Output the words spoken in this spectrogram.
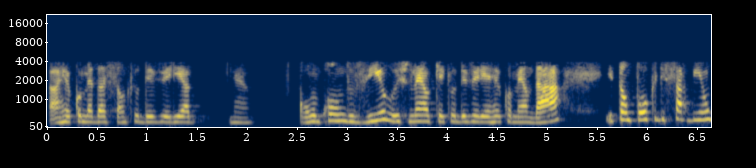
a recomendação que eu deveria, né, como conduzi-los, né, o que, que eu deveria recomendar, e tampouco eles sabiam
